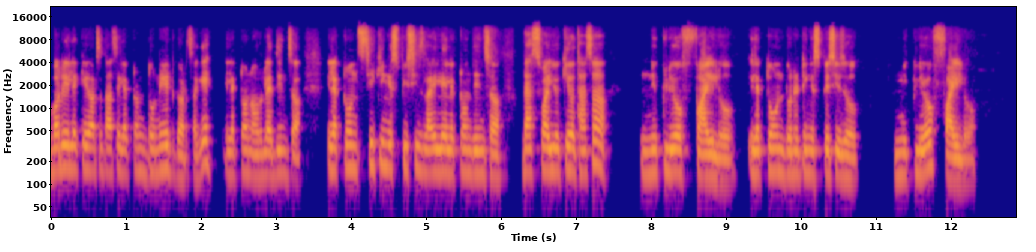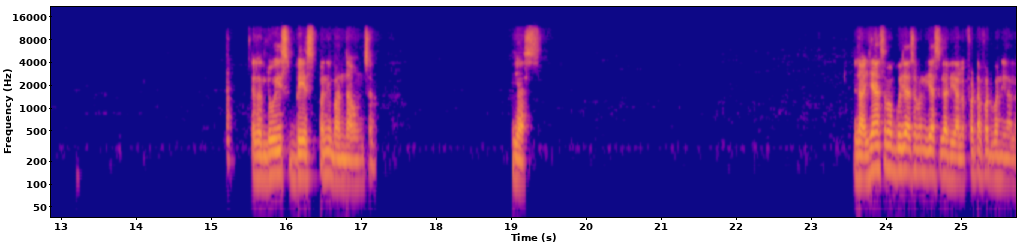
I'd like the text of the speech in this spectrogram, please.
बरु यसले के गर्छ थाहा छ? इलेक्ट्रोन डोनेट गर्छ कि? इलेक्ट्रोनहरूलाई दिन्छ। इलेक्ट्रोन सिकिङ स्पिसिसलाई इलेक्ट्रोन दिन्छ। द्याट्स वाइ यो के हो थाहा छ? न्युक्लियोफाइल हो। इलेक्ट्रोन डोनेटिङ स्पेसिस हो। न्युक्लियोफाइल हो। लुइस बेस पनि भन्दा हुन्छ। यस ल यहाँसम्म बुझाएको छ भने यस गरिहाल फटाफट भनिहाल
